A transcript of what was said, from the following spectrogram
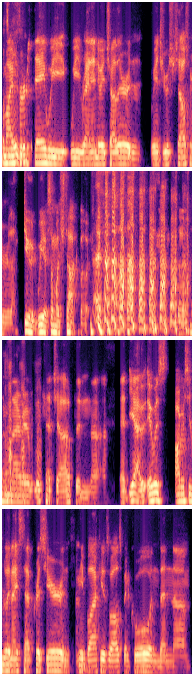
That's my amazing. first day, we we ran into each other and we introduced ourselves, and we were like, "Dude, we have so much to talk about." so him and I were able to catch up, and uh, and yeah, it was obviously really nice to have Chris here and meet Blackie as well. It's been cool, and then um,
